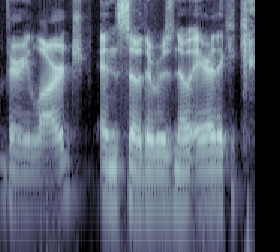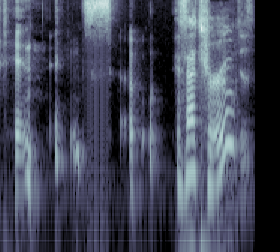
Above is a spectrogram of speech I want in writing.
very large, and so there was no air that could get in. And so Is that true? just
